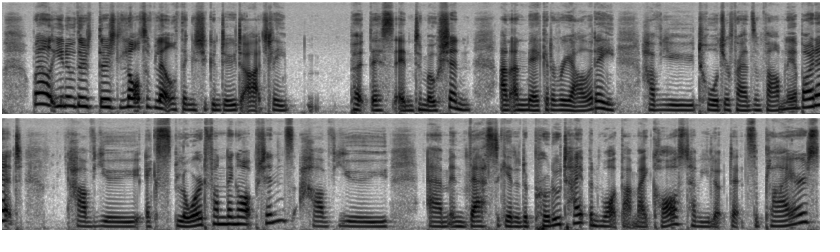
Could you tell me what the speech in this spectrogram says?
well, you know, there's there's lots of little things you can do to actually put this into motion and, and make it a reality? Have you told your friends and family about it? Have you explored funding options? Have you um, investigated a prototype and what that might cost? Have you looked at suppliers?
